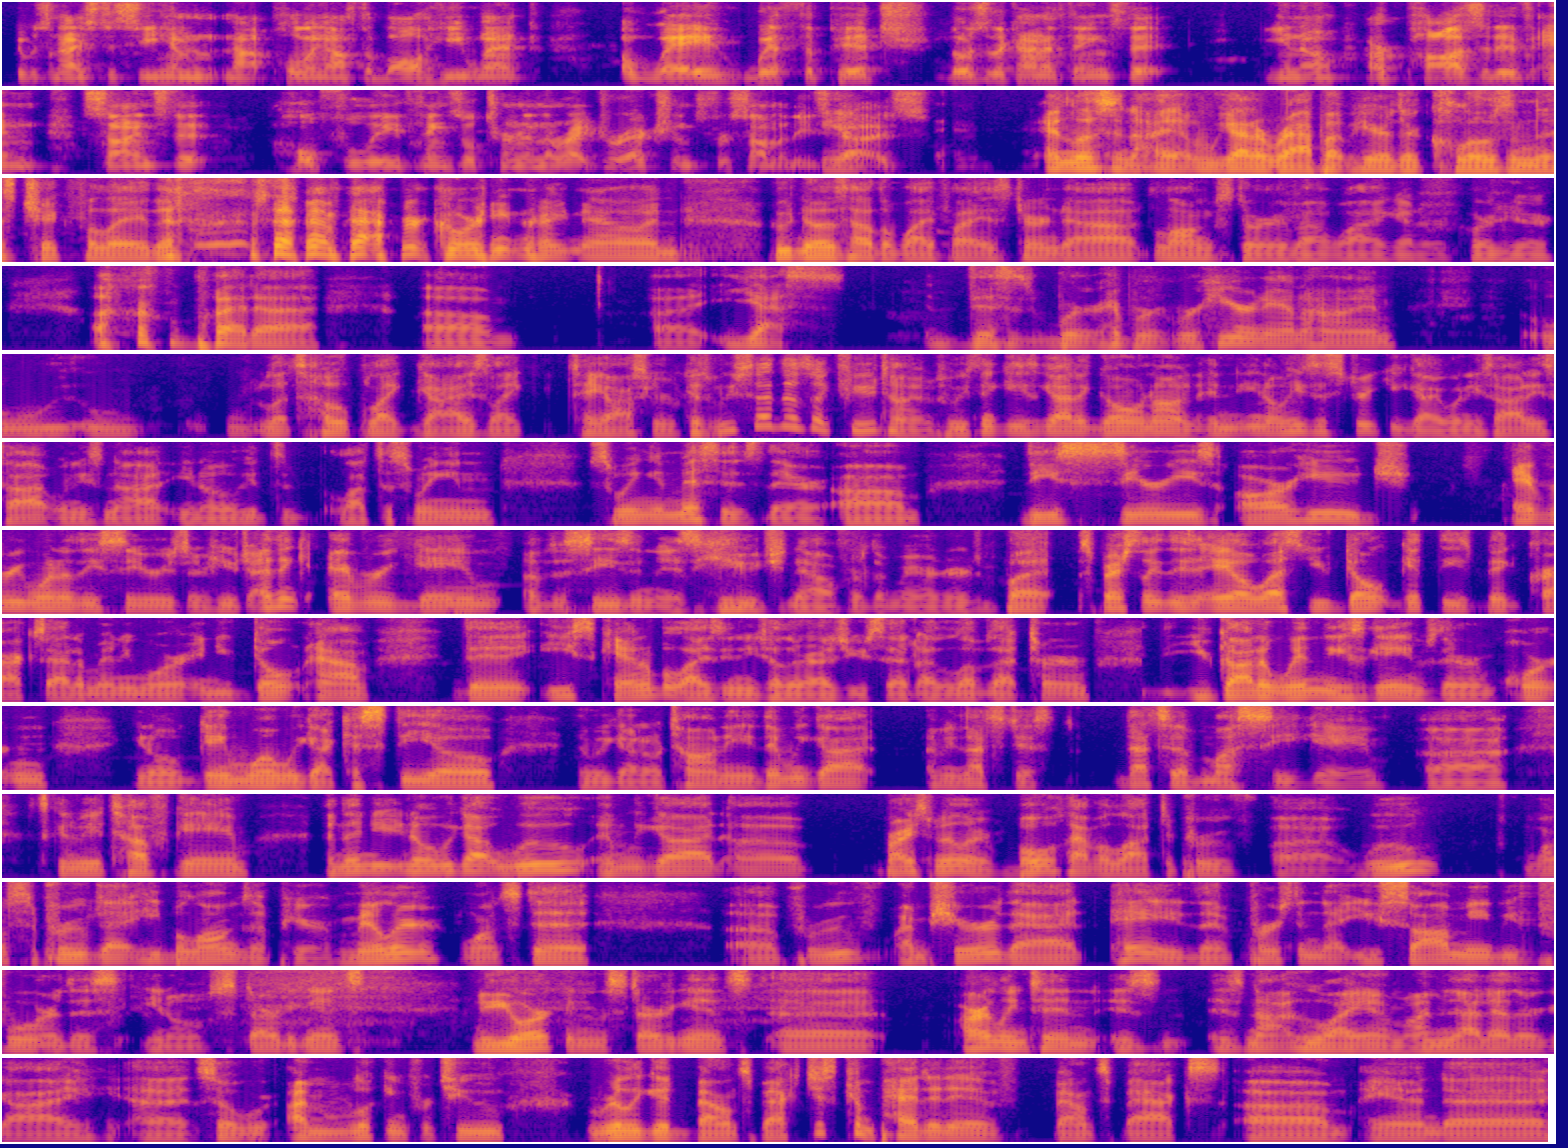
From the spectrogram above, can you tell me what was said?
It was nice to see him not pulling off the ball. He went away with the pitch. Those are the kind of things that, you know, are positive and signs that hopefully things will turn in the right directions for some of these yeah. guys. And listen, I we got to wrap up here. They're closing this Chick Fil A that, I'm at recording right now, and who knows how the Wi-Fi has turned out. Long story about why I got to record here, but uh, um, uh, yes, this is we're we're, we're here in Anaheim. We, we, let's hope like guys like Teoscar because we've said this like a few times. We think he's got it going on, and you know he's a streaky guy. When he's hot, he's hot. When he's not, you know, it's lots of swinging, swing and misses there. Um, these series are huge every one of these series are huge. I think every game of the season is huge now for the Mariners, but especially these AOS, you don't get these big cracks at them anymore, and you don't have the East cannibalizing each other, as you said. I love that term. You got to win these games; they're important. You know, game one we got Castillo, and we got Ohtani, Then we got, I mean, that's just that's a must see game. Uh, it's going to be a tough game. And then you know we got Woo and we got uh, Bryce Miller. Both have a lot to prove. Uh, Woo wants to prove that he belongs up here. Miller wants to uh, prove, I'm sure that hey, the person that you saw me before this, you know, start against New York and start against uh, Arlington is is not who I am. I'm that other guy. Uh, so I'm looking for two really good bounce backs, just competitive bounce backs. Um, and uh,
